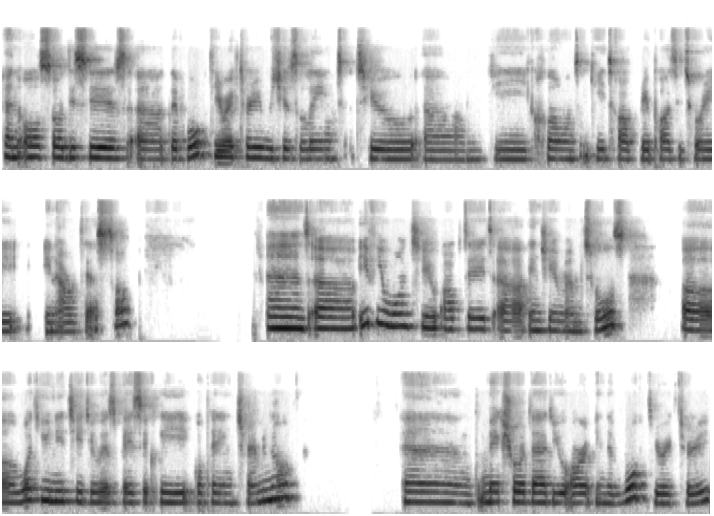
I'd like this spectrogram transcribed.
And also this is uh, the work directory, which is linked to um, the cloned GitHub repository in our desktop. And uh, if you want to update uh, NGMM tools, uh, what you need to do is basically opening terminal and make sure that you are in the work directory.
